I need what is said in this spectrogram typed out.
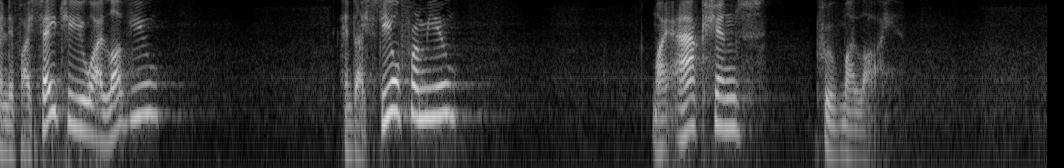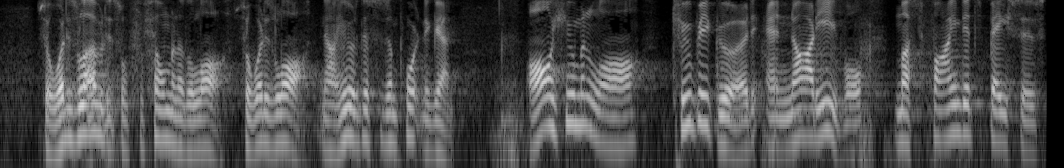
And if I say to you, I love you, and I steal from you, my actions prove my lie. So, what is love? It is the fulfillment of the law. So, what is law? Now, here, this is important again. All human law, to be good and not evil, must find its basis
